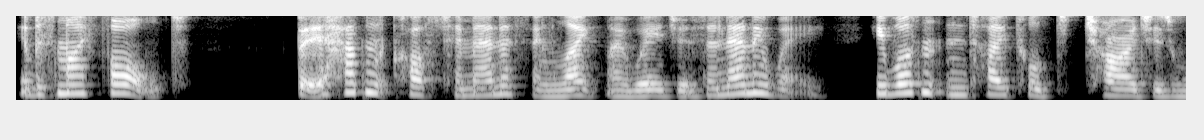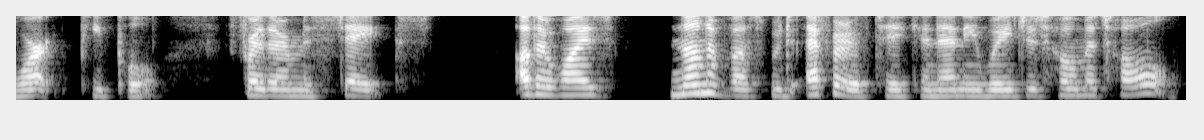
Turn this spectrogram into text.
It was my fault, but it hadn't cost him anything like my wages, and anyway, he wasn't entitled to charge his work people for their mistakes. Otherwise, None of us would ever have taken any wages home at all.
